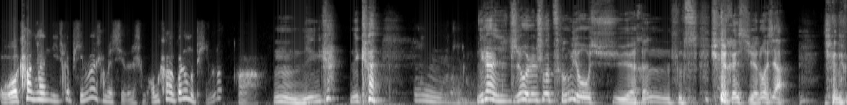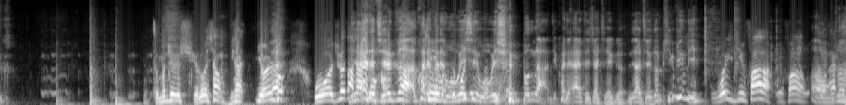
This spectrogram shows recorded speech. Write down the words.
我看看你这个评论上面写的是什么。我们看看观众的评论啊。嗯，你你看，你看，嗯，你看，只有人说曾有血痕，血痕雪落下，也能 怎么这是雪落下？你看，有人说，我觉得大家艾特杰哥，快点快点，我微信我微信崩了，你快点艾特一下杰哥，你让杰哥评评理我已经发了，我发了。我啊！你说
